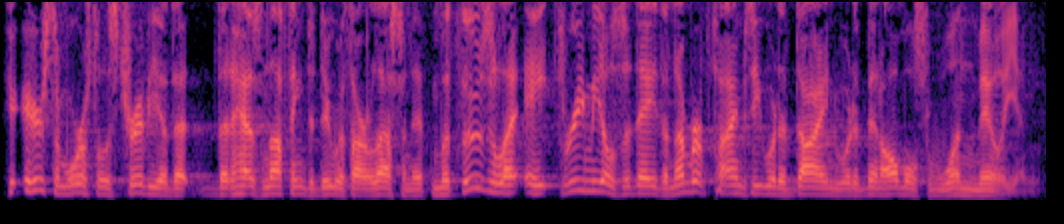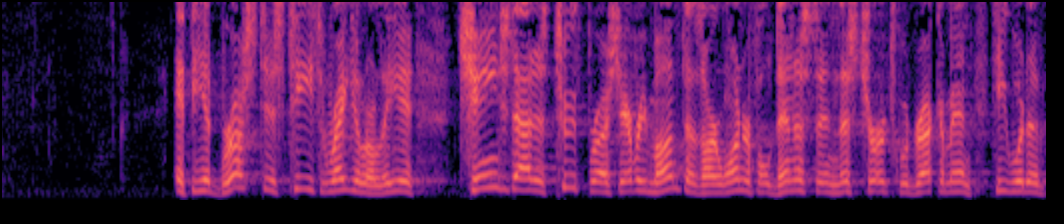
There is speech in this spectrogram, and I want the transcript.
Here's some worthless trivia that, that has nothing to do with our lesson. If Methuselah ate three meals a day, the number of times he would have dined would have been almost one million. If he had brushed his teeth regularly, changed out his toothbrush every month, as our wonderful dentist in this church would recommend, he would have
